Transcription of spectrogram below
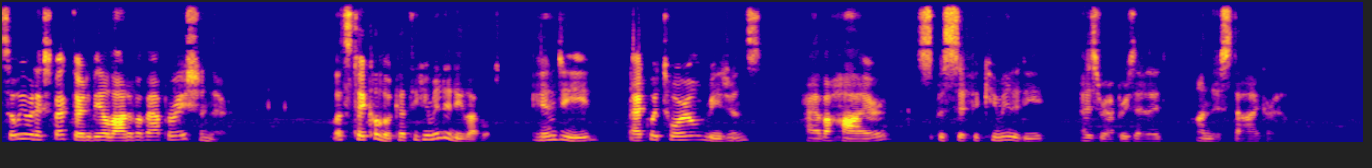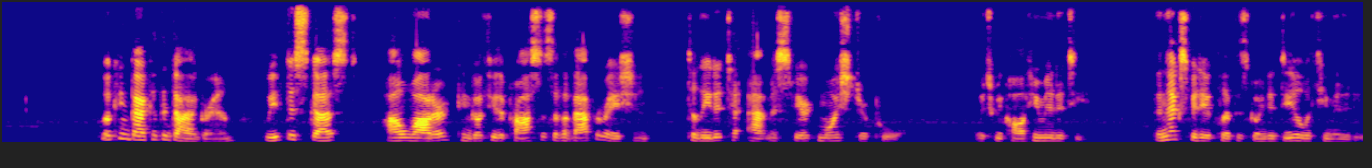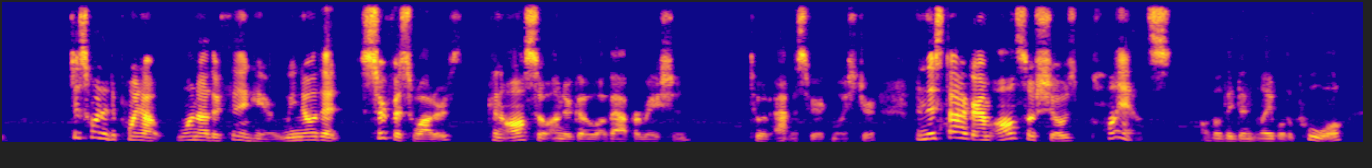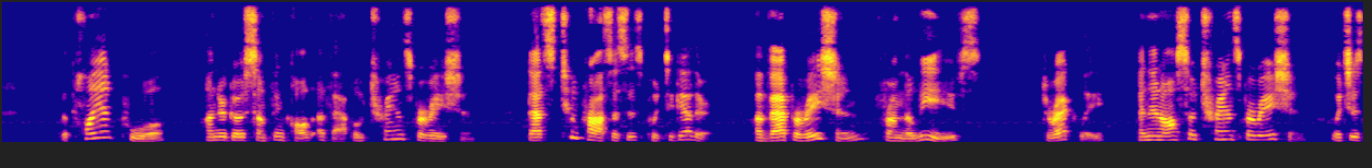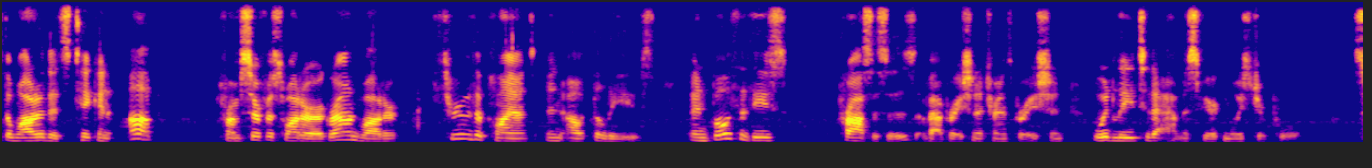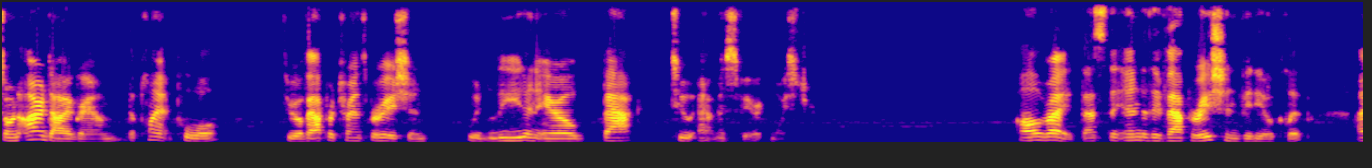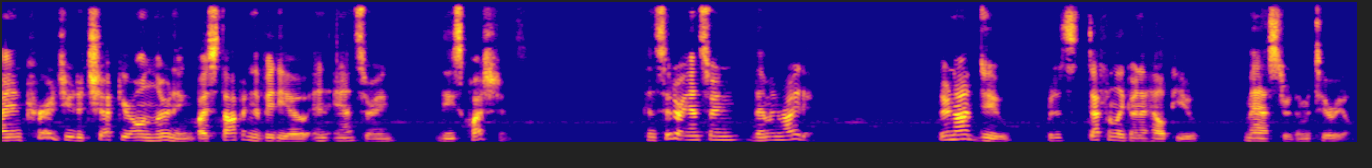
So we would expect there to be a lot of evaporation there. Let's take a look at the humidity levels. Indeed, equatorial regions have a higher specific humidity as represented on this diagram. Looking back at the diagram, we've discussed how water can go through the process of evaporation to lead it to atmospheric moisture pool, which we call humidity. The next video clip is going to deal with humidity. Just wanted to point out one other thing here. We know that surface waters can also undergo evaporation to have atmospheric moisture. And this diagram also shows plants, although they didn't label the pool. The plant pool undergoes something called evapotranspiration. That's two processes put together. Evaporation from the leaves directly, and then also transpiration, which is the water that's taken up from surface water or groundwater through the plant and out the leaves. And both of these processes, evaporation and transpiration, would lead to the atmospheric moisture pool. So in our diagram, the plant pool, through evapotranspiration, would lead an arrow back to atmospheric moisture. All right, that's the end of the evaporation video clip. I encourage you to check your own learning by stopping the video and answering these questions. Consider answering them in writing. They're not due, but it's definitely going to help you master the material.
